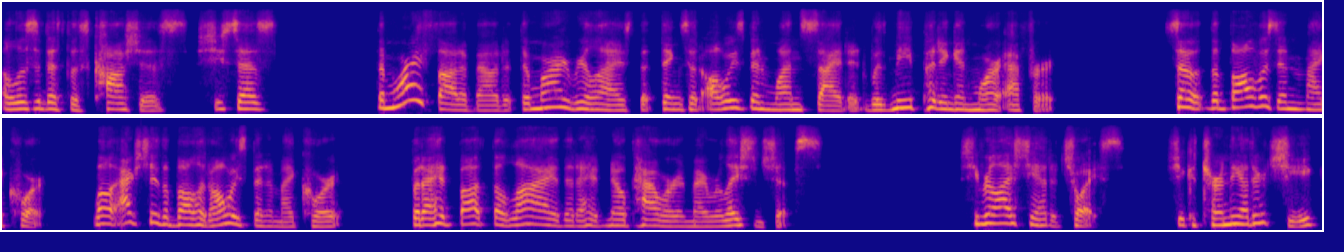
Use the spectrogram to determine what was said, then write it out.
Elizabeth was cautious. She says, the more I thought about it, the more I realized that things had always been one sided with me putting in more effort. So the ball was in my court. Well, actually, the ball had always been in my court, but I had bought the lie that I had no power in my relationships. She realized she had a choice. She could turn the other cheek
